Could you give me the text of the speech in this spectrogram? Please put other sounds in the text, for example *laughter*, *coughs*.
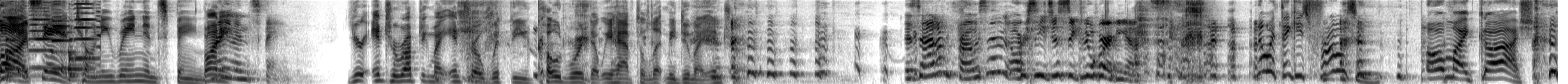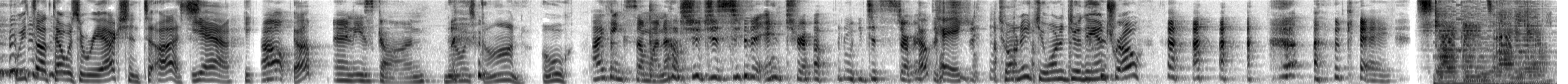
Live. say it, Tony. Rain in Spain. Bonnie, Rain in Spain. you're interrupting my intro with the code word that we have to let me do my intro. *laughs* Is Adam frozen or is he just ignoring us? *laughs* No, I think he's frozen. oh my gosh. We thought that was a reaction to us. Yeah. He, Oh, Up. and he's gone. Now he's gone. Oh. I think someone else should just do the *laughs* intro and we just start. the Okay. show. Tony, do you want to do the intro? *laughs* Okay. Scarpins Avenue.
